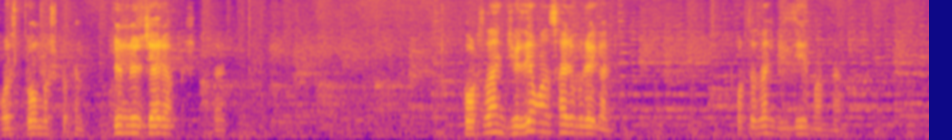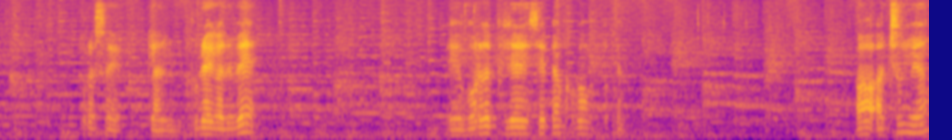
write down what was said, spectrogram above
Orası bomboş bakın. Dümdüz yer yapmışlar. Portadan girdiğim anda sadece buraya geldim. Portadan girdiğim anda. Burası geldim. Buraya geldim ve e, bu arada pilleri SPM kapamış bakın. Aa açılmıyor.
